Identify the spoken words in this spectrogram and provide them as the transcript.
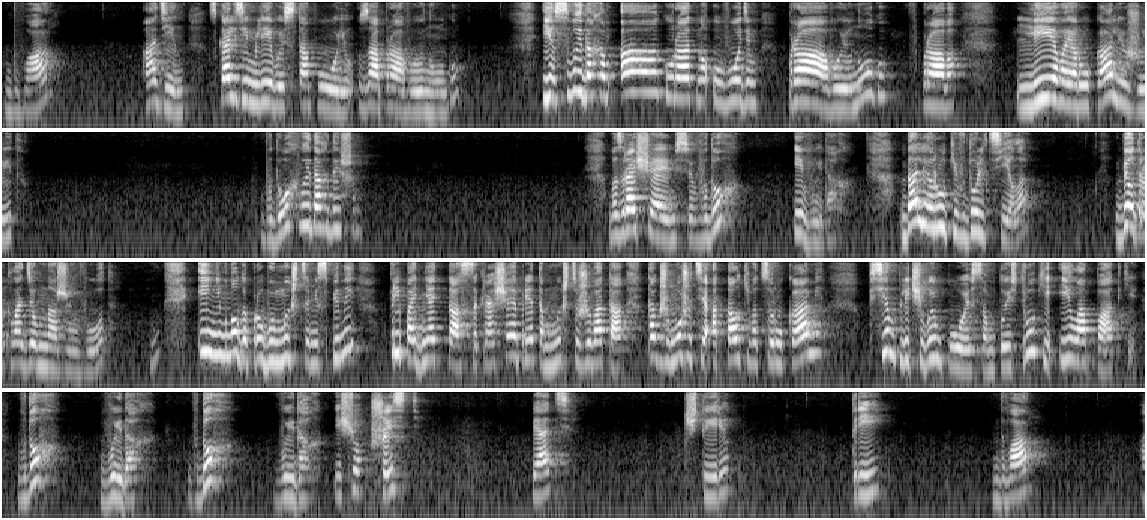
2, 1. Скользим левой стопою за правую ногу. И с выдохом аккуратно уводим правую ногу вправо левая рука лежит. Вдох-выдох дышим. Возвращаемся, вдох и выдох. Далее руки вдоль тела, бедра кладем на живот и немного пробуем мышцами спины приподнять таз, сокращая при этом мышцы живота. Также можете отталкиваться руками – всем плечевым поясом, то есть руки и лопатки. Вдох, выдох, вдох, выдох. Еще шесть, пять, четыре, три, два,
